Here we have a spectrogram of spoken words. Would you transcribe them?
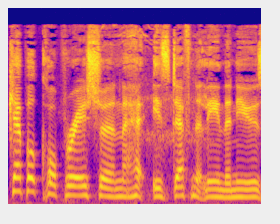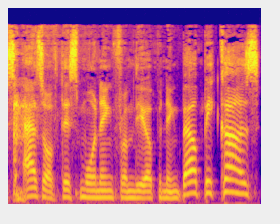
Keppel Corporation is definitely in the news as of this morning from the opening bell because because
